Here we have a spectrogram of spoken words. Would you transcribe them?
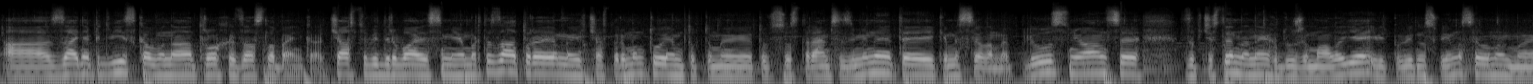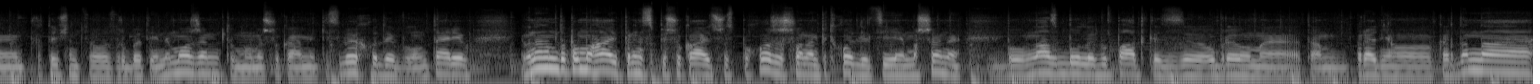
а задня підвізка вона трохи заслабенька. Часто відриває самі амортизатори, ми їх часто ремонтуємо, тобто ми то все стараємося замінити якимись силами. Плюс нюанси запчастин на них дуже мало є, і відповідно своїми силами ми практично цього зробити і не можемо. Тому ми шукаємо якісь виходи, волонтерів. І вони нам допомагають, в принципі, шукають щось похоже, що нам підходить для цієї машини. Бо в нас були випадки з обривами там переднього кардана.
